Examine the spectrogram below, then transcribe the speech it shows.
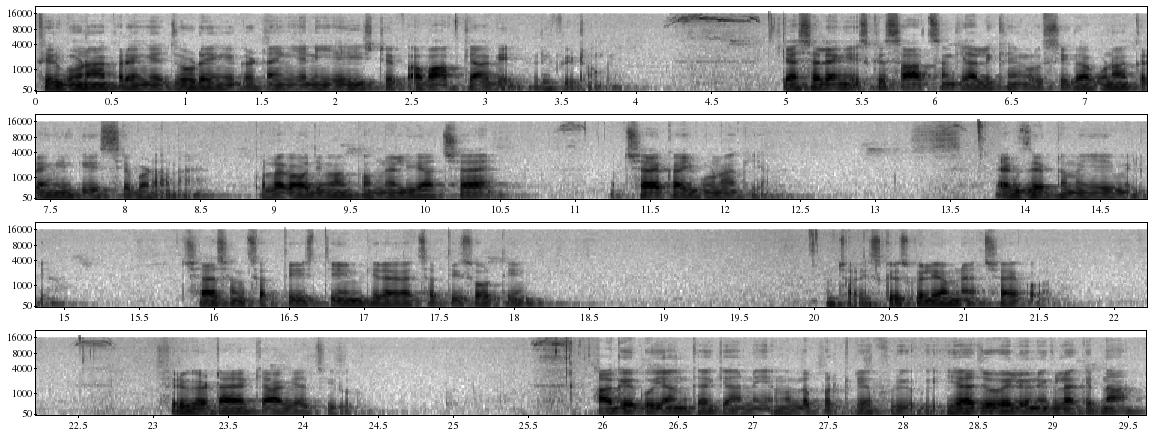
फिर गुणा करेंगे, जोड़ेंगे, घटाएँगे, यानी यही स्टेप अब आपके आगे रिपीट होंगे। कैसे लेंगे? इसके साथ संख्या लिखेंगे, उसी का गुणा करेंगे कि इससे बढ़ाना है। तो लगाओ दिमाग तो हमने लिया छः। छः का ही गुणा किया। एग्जैक्ट हमें यही मिल गया। छः संग छत्तीस, तीन की रहेगा छत्तीस और तीन। अच्छा इसके इसके लिए हमने छः को फिर घटाया, क्या आ गया? ज़ीरो। आगे कोई अंक है क्या? नहीं है मतलब प्रक्रिया पूरी हो गई। यह जो वैल्यू निकला, कितना?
